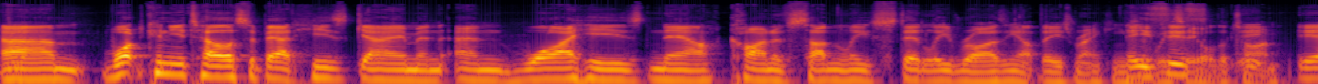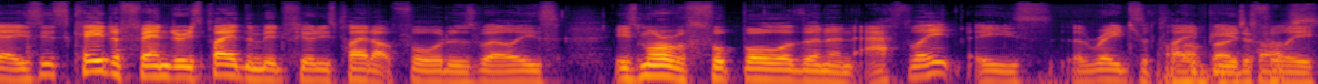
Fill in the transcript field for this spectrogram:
Um, what can you tell us about his game and, and why he is now kind of suddenly steadily rising up these rankings that we this, see all the time? Yeah, he's this key defender. He's played in the midfield. He's played up forward as well. He's he's more of a footballer than an athlete. He's uh, reads the play beautifully.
